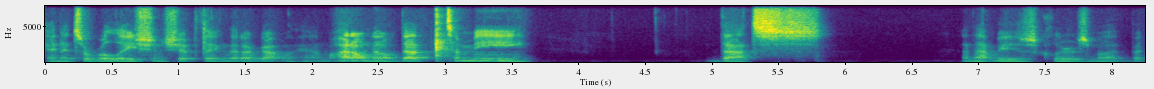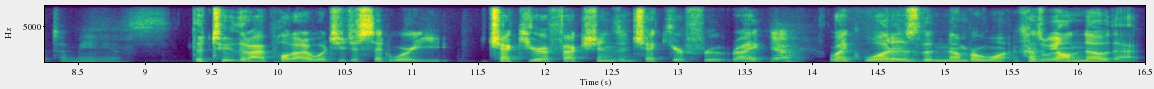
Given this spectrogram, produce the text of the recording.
and it's a relationship thing that i've got with him. I don't know. That to me that's and that may be as clear as mud but to me it's the two that i pulled out of what you just said where you check your affections and check your fruit right? Yeah. Like what is the number one because we all know that.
